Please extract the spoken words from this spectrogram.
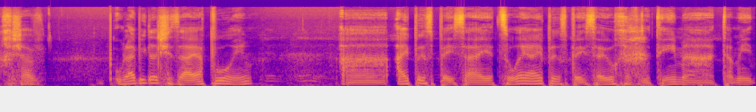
עכשיו, אולי בגלל שזה היה פורים, ה hyperspace, היצורי ה hyperspace היו חברותיים מהתמיד.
